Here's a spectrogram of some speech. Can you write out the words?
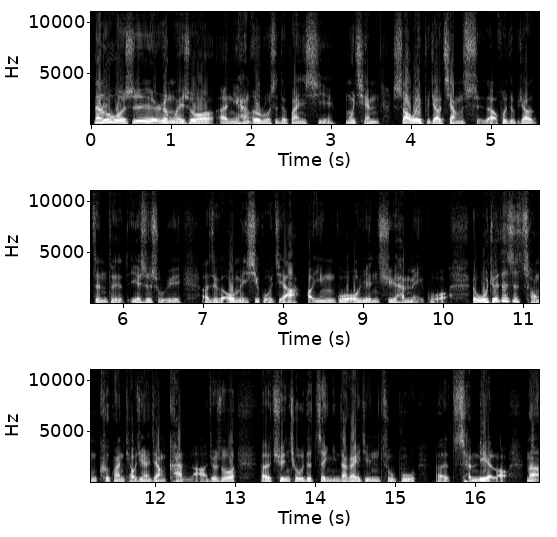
那如果是认为说，呃，你和俄罗斯的关系目前稍微比较僵持的，或者比较针对的，也是属于呃这个欧美系国家啊，英国、欧元区和美国。我觉得。这是从客观条件来这样看啦，就是说，呃，全球的阵营大概已经逐步呃陈列了。那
